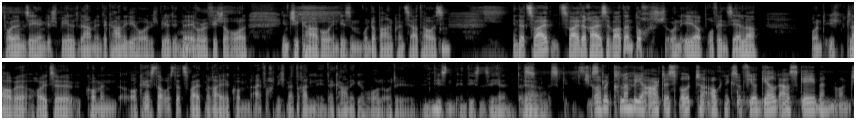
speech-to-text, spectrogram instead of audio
tollen Sälen gespielt. Wir haben in der Carnegie Hall gespielt, in der Avery Fisher Hall, in Chicago, in diesem wunderbaren Konzerthaus. Mhm. In der zweiten, zweite Reise war dann doch schon eher provinzieller. Und ich glaube, heute kommen Orchester aus der zweiten Reihe kommen einfach nicht mehr dran in der Carnegie Hall oder in mhm. diesen, in diesen Sälen. Das, ja. das gibt, ich glaube, Columbia Artists wollte auch nicht so viel Geld ausgeben und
